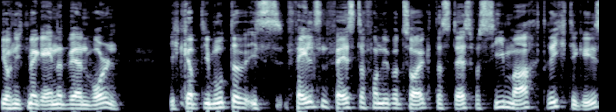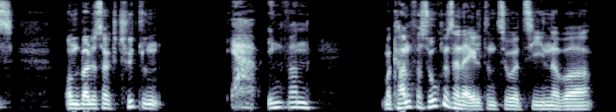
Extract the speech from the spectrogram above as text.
die auch nicht mehr geändert werden wollen. Ich glaube, die Mutter ist felsenfest davon überzeugt, dass das, was sie macht, richtig ist. Und weil du sagst, schütteln, ja, irgendwann, man kann versuchen, seine Eltern zu erziehen, aber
